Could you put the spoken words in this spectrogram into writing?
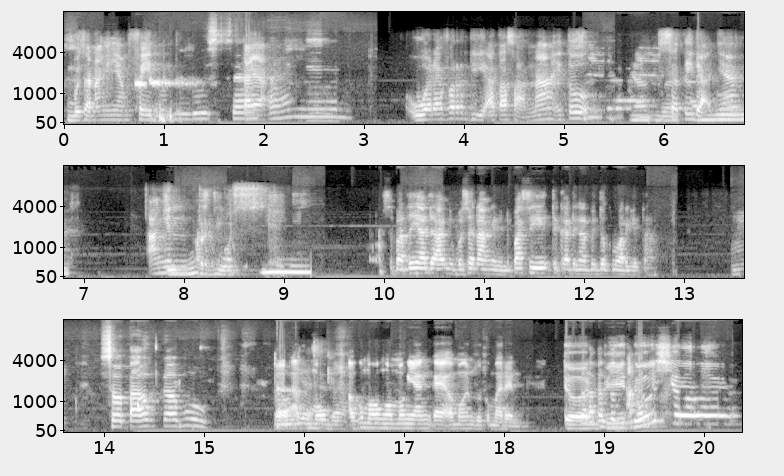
hembusan angin yang faint Hembusan Kayak- angin. Whatever di atas sana itu setidaknya angin berhembus Sepertinya ada angin bosan angin ini pasti dekat dengan pintu keluar kita. So tahu kamu. Dan Oh, aku iya, mau sudah. aku mau ngomong yang kayak omongan gue kemarin. Kalau Don't be too aku- sure.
